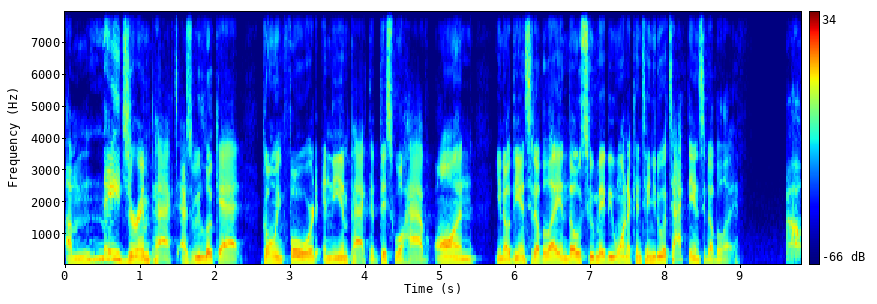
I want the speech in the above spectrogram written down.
a major impact as we look at going forward and the impact that this will have on you know the NCAA and those who maybe want to continue to attack the NCAA. Oh,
